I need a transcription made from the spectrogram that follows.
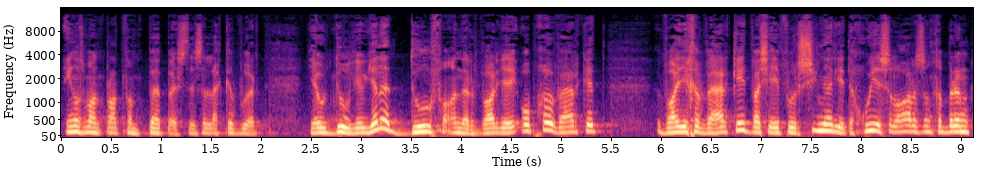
Engelsman praat van purpose. Dis 'n lekker woord. Jou doel, jou hele doel verander waar jy opgehou werk het, waar jy gewerk het, was jy 'n voorsiener, jy het 'n goeie salaris ingebring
